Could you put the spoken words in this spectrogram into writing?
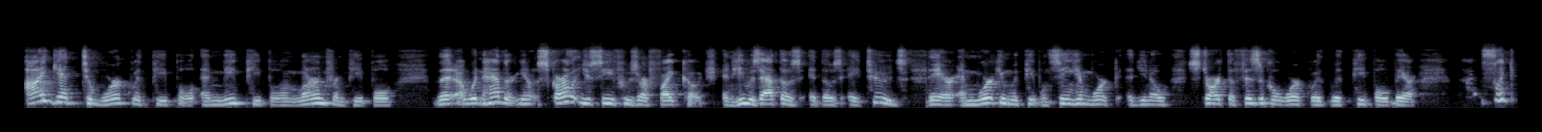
I get to work with people and meet people and learn from people that I wouldn't have there. You know, Scarlett Yusuf, who's our fight coach, and he was at those at those etudes there and working with people and seeing him work. You know, start the physical work with with people there. It's like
